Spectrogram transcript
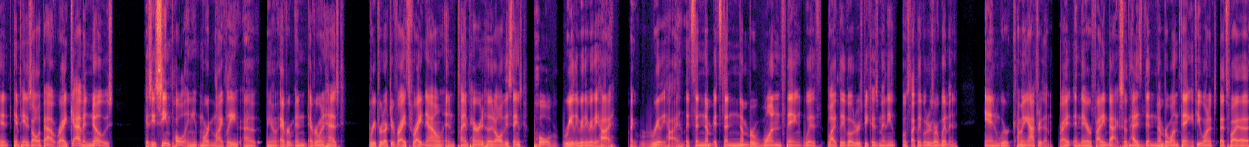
campaign is all about, right? Gavin knows because he's seen polling more than likely. Uh, you know, ever and everyone has reproductive rights right now and Planned Parenthood, all these things poll really, really, really high, like really high. It's the number. It's the number one thing with likely voters because many most likely voters are women, and we're coming after them, right? And they're fighting back. So that is the number one thing. If you want to, that's why uh,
